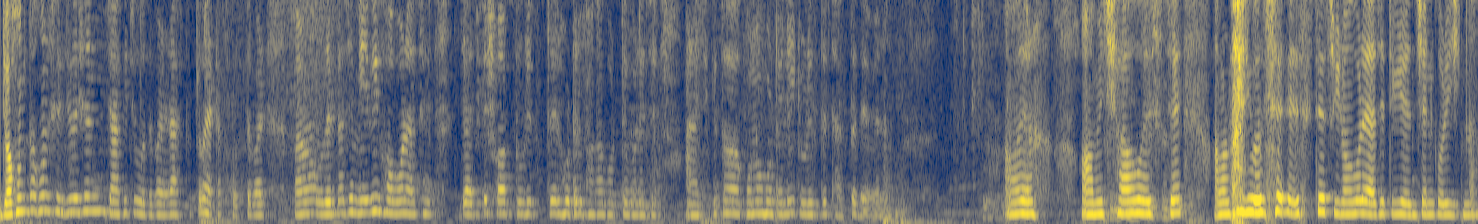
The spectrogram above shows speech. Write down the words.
যখন তখন সিচুয়েশন যা কিছু হতে পারে, রাস্তাতেও অ্যাটাক করতে পারে। কারণ ওদের কাছে মেবি খবর আছে যে আজকে সব ট্যুরিস্টদের হোটেল ফাঁকা করতে বলেছে। আর আজকে তো কোনো হোটেলেই ট্যুরিস্টদের থাকতে দেবে না। আমাদের অমিত শাহও এসছে। আমার ভাই বলছে, এসছে, শ্রীনগরে আছে, তুই টেনশন করিস না।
